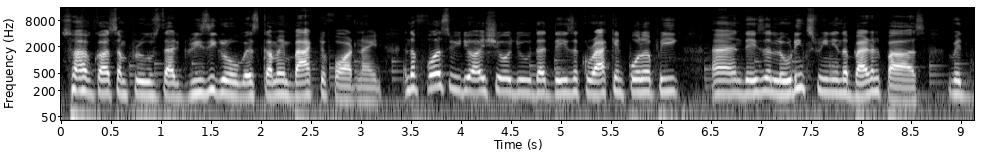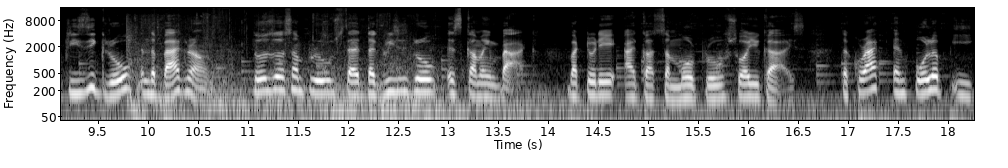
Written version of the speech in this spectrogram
So I've got some proofs that Greasy Grove is coming back to Fortnite. In the first video I showed you that there is a crack in Polar Peak and there is a loading screen in the battle pass with Greasy Grove in the background. Those are some proofs that the Greasy Grove is coming back. But today I got some more proofs for you guys. The crack in Polar Peak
